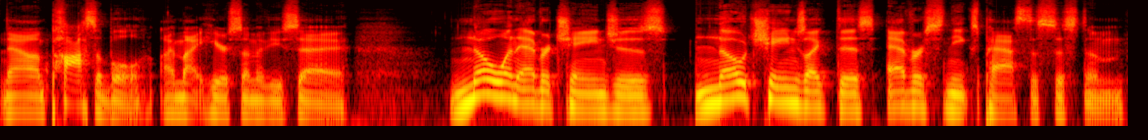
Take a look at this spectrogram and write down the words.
Now, impossible, I might hear some of you say. No one ever changes. No change like this ever sneaks past the system.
